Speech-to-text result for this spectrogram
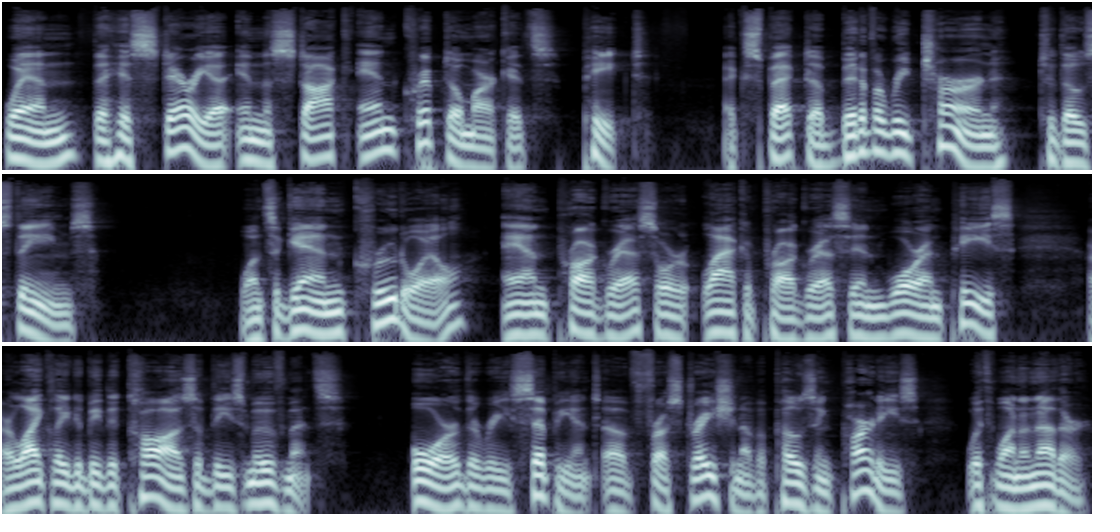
when the hysteria in the stock and crypto markets peaked expect a bit of a return to those themes. Once again, crude oil and progress or lack of progress in war and peace are likely to be the cause of these movements, or the recipient of frustration of opposing parties with one another.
